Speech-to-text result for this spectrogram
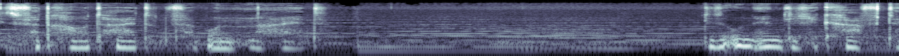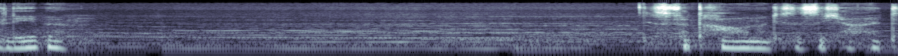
Diese Vertrautheit und Verbundenheit. Diese unendliche Kraft der Liebe. Vertrauen und diese Sicherheit.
